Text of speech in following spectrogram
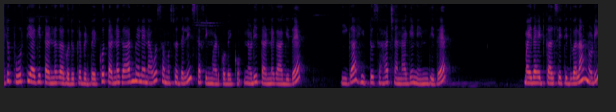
ಇದು ಪೂರ್ತಿಯಾಗಿ ತಣ್ಣಗಾಗೋದಕ್ಕೆ ಬಿಡಬೇಕು. ತಣ್ಣಗಾದ ನಾವು ಸಮೋಸದಲ್ಲಿ ಸ್ಟಫಿಂಗ್ ಮಾಡ್ಕೋಬೇಕು. ನೋಡಿ ತಣ್ಣಗಾಗಿದೆ. ಈಗ ಹಿಟ್ಟು ಸಹ ಚೆನ್ನಾಗಿ ನೆಂದಿದೆ. ಮೈದಾ ಹಿಟ್ಟು ಕಲಸಿಟ್ಟಿದ್ವಲ್ಲ, ನೋಡಿ.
